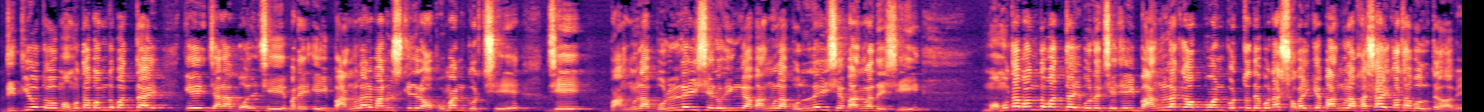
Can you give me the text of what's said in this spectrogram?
দ্বিতীয়ত মমতা বন্দ্যোপাধ্যায়কে যারা বলছে মানে এই বাংলার মানুষকে যারা অপমান করছে, যে বাংলা বললেই সে রোহিঙ্গা, বাংলা বললেই সে বাংলাদেশি, মমতা বন্দ্যোপাধ্যায় বলেছে যে এই বাংলাকে অপমান করতে দেবো না, সবাইকে বাংলা ভাষায় কথা বলতে হবে।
